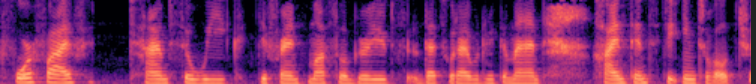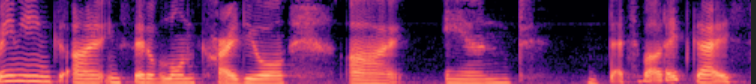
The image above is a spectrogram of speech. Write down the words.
four five times a week, different muscle groups. That's what I would recommend. High intensity interval training uh, instead of long cardio. Uh, and that's about it, guys.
